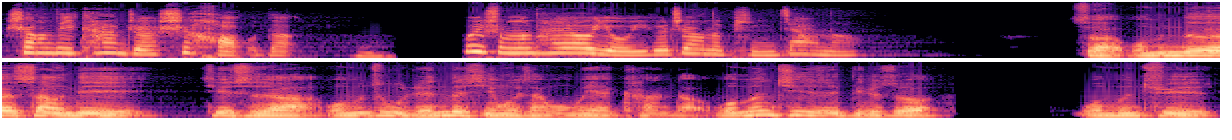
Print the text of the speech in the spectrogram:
上帝看着是好的。”嗯，为什么他要有一个这样的评价呢？是啊，我们的上帝其实啊，我们从人的行为上我们也看到，我们其实比如说我们去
